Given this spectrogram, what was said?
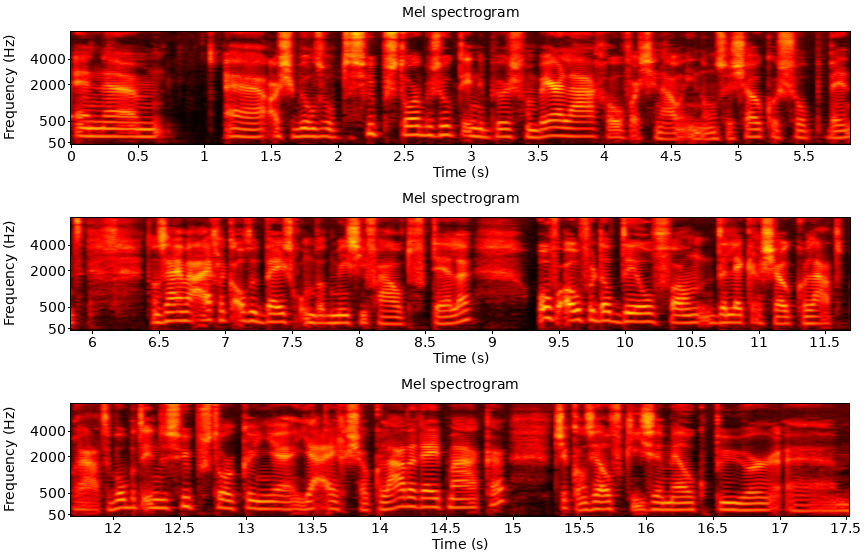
En ehm, eh, als je bij ons op de superstore bezoekt in de beurs van Berlage... of als je nou in onze chocoshop bent... dan zijn we eigenlijk altijd bezig om dat missieverhaal te vertellen. Of over dat deel van de lekkere chocola te praten. Bijvoorbeeld in de superstore kun je je eigen chocoladereep maken. Dus je kan zelf kiezen melk puur, ehm,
